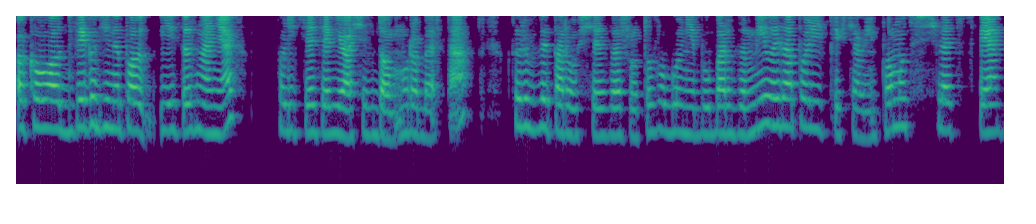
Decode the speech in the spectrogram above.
około dwie godziny po jej zeznaniach policja zjawiła się w domu Roberta, który wyparł się z zarzutów. Ogólnie był bardzo miły dla policji, chciał im pomóc w śledztwie.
